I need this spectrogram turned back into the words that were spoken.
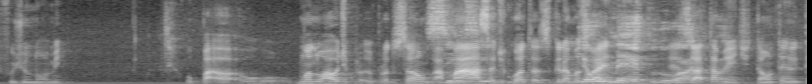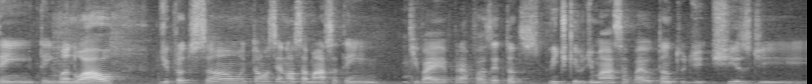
Fugiu o nome. O, o manual de pro- produção, a Sim, massa sim. de quantas gramas Que é vai. o método lá. que Exatamente. Então tem, tem, tem um manual de produção. Então, se a nossa massa tem que vai para fazer tantos 20 kg de massa, vai o tanto de X de.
